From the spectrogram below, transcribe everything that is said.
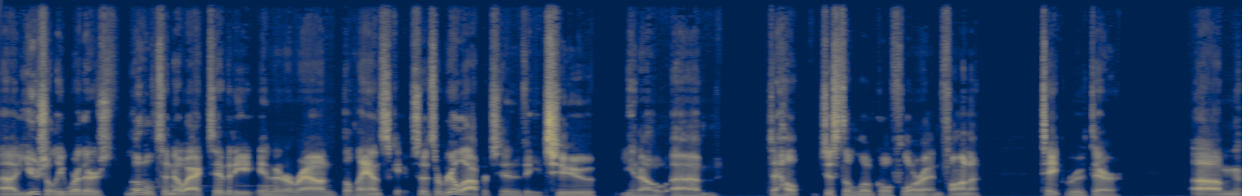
Uh, usually where there's little to no activity in and around the landscape. So it's a real opportunity to, you know, um, to help just the local flora and fauna take root there. Um,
